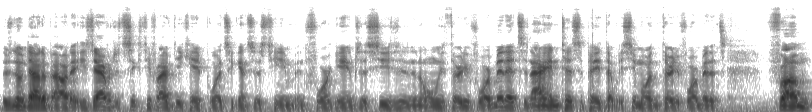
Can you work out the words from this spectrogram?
There's no doubt about it. He's averaged 65 DK points against his team in four games this season in only 34 minutes, and I anticipate that we see more than 34 minutes from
